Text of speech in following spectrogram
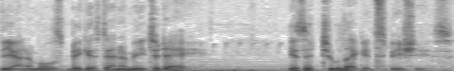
The animal's biggest enemy today is a two-legged species.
